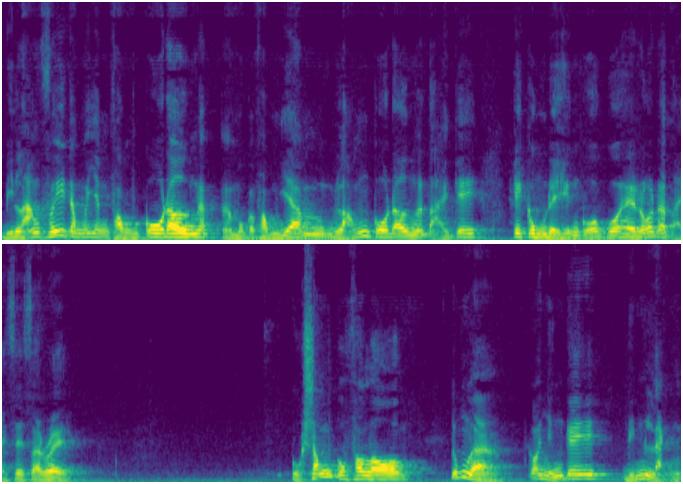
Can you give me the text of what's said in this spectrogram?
bị lãng phí trong cái văn phòng cô đơn đó. À, một cái phòng giam lỏng cô đơn ở tại cái cái cung điện của của Herod ở tại Caesarea. Cuộc sống của Phaolô đúng là có những cái điểm lặng.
